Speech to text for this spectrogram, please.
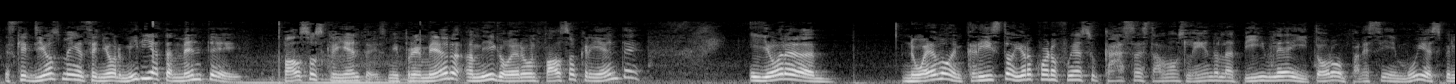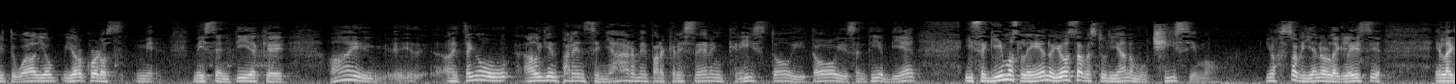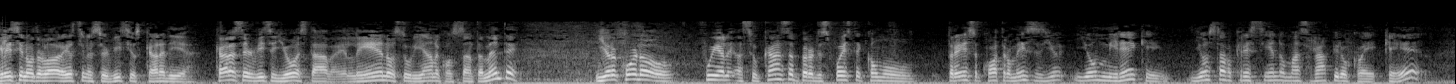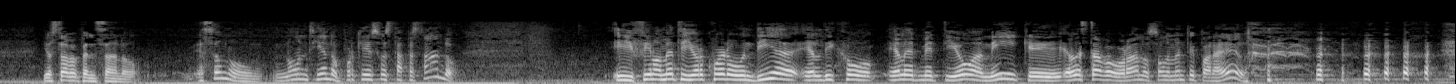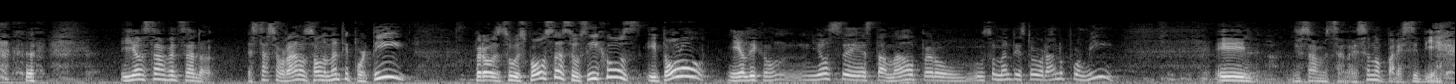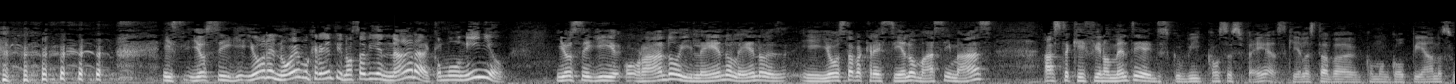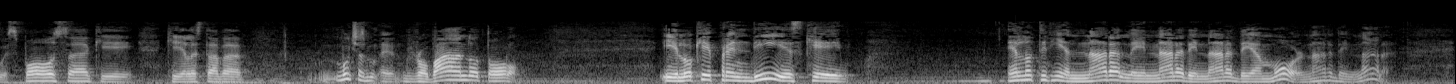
es que Dios me enseñó inmediatamente falsos creyentes. Mi primer amigo era un falso creyente. Y yo era nuevo en Cristo. Yo recuerdo fui a su casa, estábamos leyendo la Biblia y todo parecía muy espiritual. Yo, yo recuerdo me, sentía que, ay, eh, tengo alguien para enseñarme, para crecer en Cristo y todo, y sentía bien. Y seguimos leyendo, yo estaba estudiando muchísimo. Yo estaba yendo a la iglesia. En la iglesia en otro lado ellos tienen servicios cada día. Cada servicio yo estaba leyendo, estudiando constantemente. Y yo recuerdo, fui a, a su casa, pero después de como tres o cuatro meses, yo, yo miré que yo estaba creciendo más rápido que, él. Yo estaba pensando, eso no, no entiendo por qué eso está pasando. Y finalmente yo recuerdo un día él dijo, él admitió a mí que él estaba orando solamente para él. y yo estaba pensando, estás orando solamente por ti, pero su esposa, sus hijos y todo. Y él dijo, yo sé, está mal, pero usualmente estoy orando por mí. Y yo pensando, eso no parece bien. y yo seguí, yo era nuevo creyente y no sabía nada, como un niño. Yo seguí orando y leyendo, leyendo, y yo estaba creciendo más y más, hasta que finalmente descubrí cosas feas, que él estaba como golpeando a su esposa, que, que él estaba muchos eh, robando, todo. Y lo que aprendí es que él no tenía nada de nada de nada de amor, nada de nada.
